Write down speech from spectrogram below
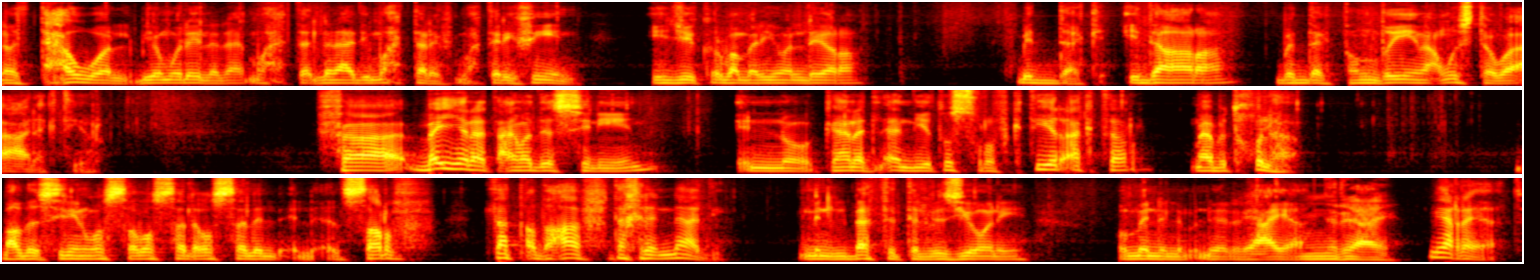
لما تتحول بيوم وليلة لنادي محترف محترفين يجيك ربع مليون ليرة بدك إدارة بدك تنظيم على مستوى أعلى كثير فبينت على مدى السنين إنه كانت الأندية تصرف كثير أكثر ما بدخلها بعض السنين وصل وصل وصل الصرف ثلاث أضعاف دخل النادي من البث التلفزيوني ومن الرعايات. من الرعاية. من الرعايات.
